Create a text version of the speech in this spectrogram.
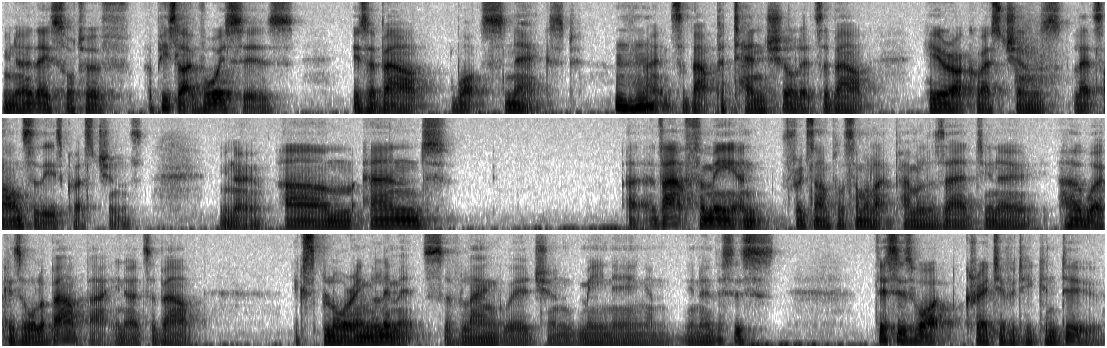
You know, they sort of a piece like Voices is about what's next, Mhm. right? It's about potential. It's about here are questions. Let's answer these questions. You know, um, and uh, that for me, and for example, someone like Pamela Z, you know, her work is all about that. You know, it's about exploring limits of language and meaning, and you know, this is this is what creativity can do.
